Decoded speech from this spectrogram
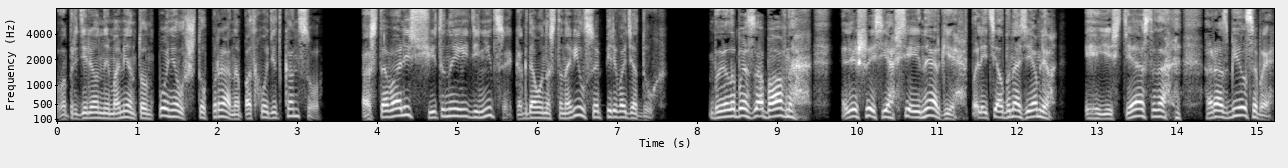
В определенный момент он понял, что прана подходит к концу. Оставались считанные единицы, когда он остановился, переводя дух. «Было бы забавно. Лишись я всей энергии, полетел бы на землю. И, естественно, разбился бы.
